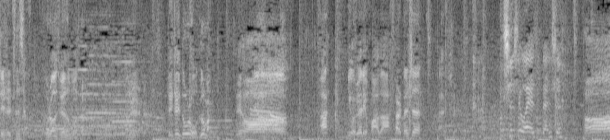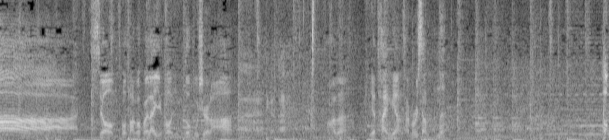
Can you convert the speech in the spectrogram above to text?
这是春晓，服装学院的模特，刚认识。这这都是我哥们儿。你好。你好。哎，你可别理华子啊，他是单身。哎，是。其实我也是单身。啊！希望我们从法国回来以后，你们都不是了啊！哎，这个哎，华子，你也太面了，还不如向南呢。好，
